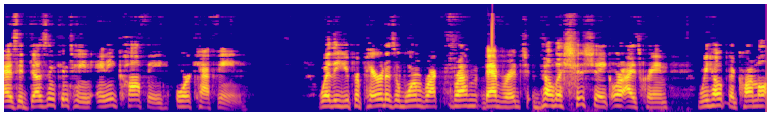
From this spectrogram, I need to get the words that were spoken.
as it doesn't contain any coffee or caffeine. Whether you prepare it as a warm beverage, delicious shake, or ice cream, we hope that caramel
